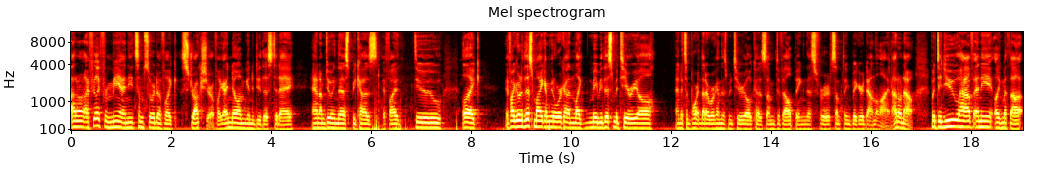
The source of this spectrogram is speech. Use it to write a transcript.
I don't. I feel like for me, I need some sort of like structure of like I know I'm gonna do this today, and I'm doing this because if I do like if I go to this mic, I'm gonna work on like maybe this material, and it's important that I work on this material because I'm developing this for something bigger down the line. I don't know, but did you have any like method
